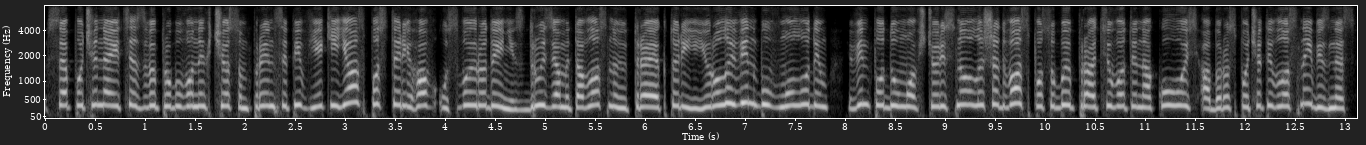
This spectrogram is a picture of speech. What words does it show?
Все починається з випробуваних часом принципів, які я спостерігав у своїй родині з друзями та власною траєкторією. Коли він був молодим, він подумав, що існує лише два способи працювати на когось, аби розпочати власний бізнес,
